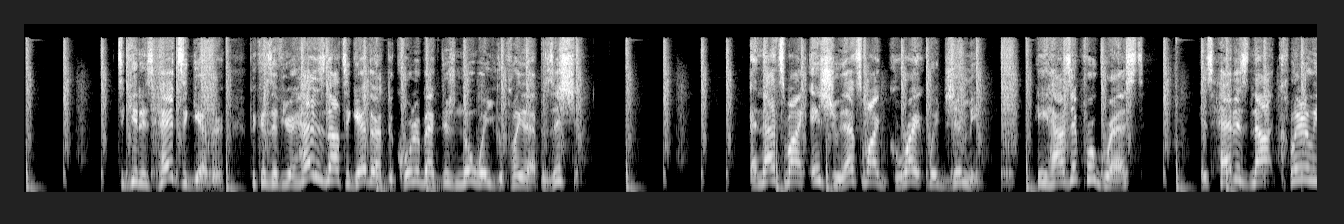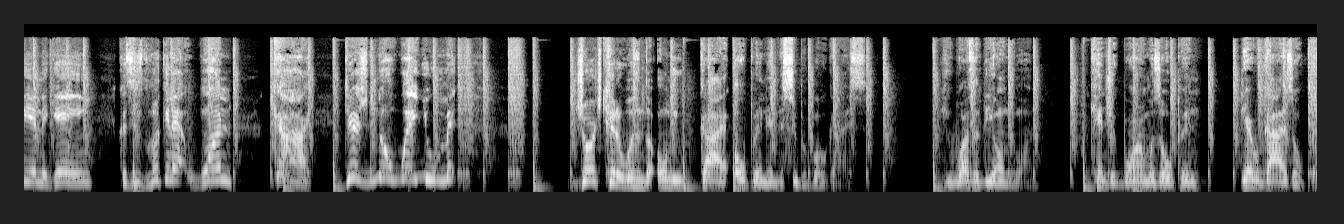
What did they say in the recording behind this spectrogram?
to get his head together because if your head is not together at the quarterback, there's no way you can play that position. And that's my issue. That's my gripe with Jimmy. He hasn't progressed. His head is not clearly in the game because he's looking at one guy. There's no way you. Mi- George Kittle wasn't the only guy open in the Super Bowl, guys. He wasn't the only one. Kendrick Bourne was open. There were guys open.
